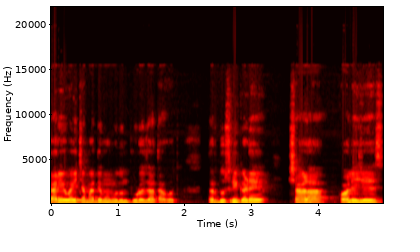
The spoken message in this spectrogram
कार्यवाहीच्या माध्यमामधून पुढं जात आहोत. तर दुसरीकडे शाळा कॉलेजेस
